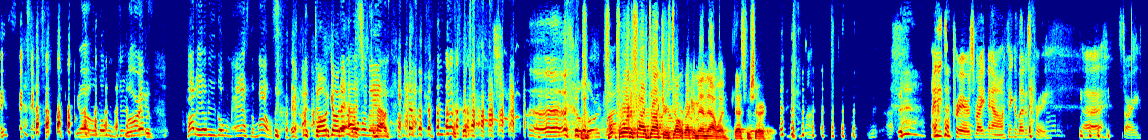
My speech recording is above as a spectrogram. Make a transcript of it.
case. How, Yo, from, you never- is- how the hell do you go from ass to mouth? Don't go to never ass from to ass you never- Uh, so Four, wild. four to five doctors don't recommend that one. That's for sure. I need some prayers right now. I think let us pray. Uh, sorry.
